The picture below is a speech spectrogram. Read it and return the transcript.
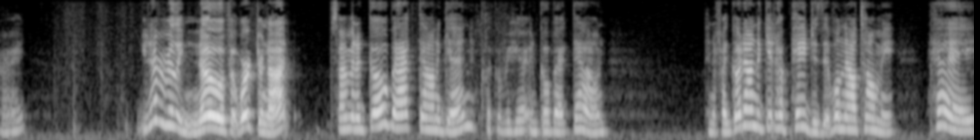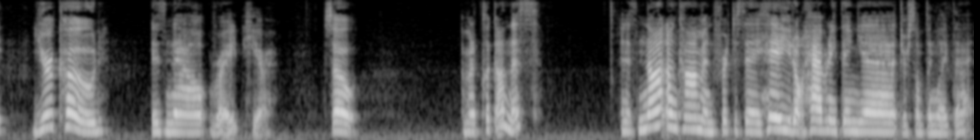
All right. You never really know if it worked or not. So I'm going to go back down again, click over here and go back down. And if I go down to GitHub Pages, it will now tell me, hey, your code is now right here. So I'm going to click on this. And it's not uncommon for it to say, hey, you don't have anything yet, or something like that.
